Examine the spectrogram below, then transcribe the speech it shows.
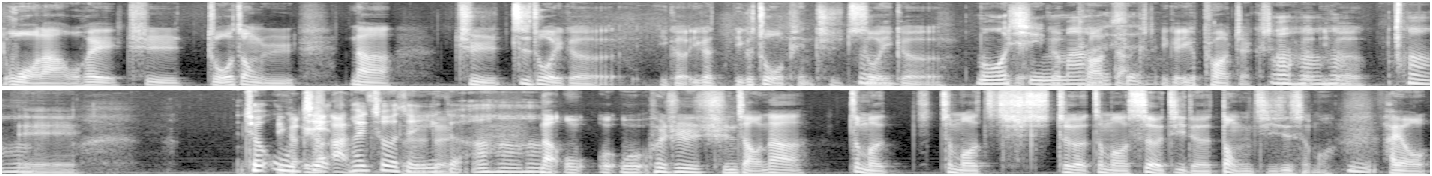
我啦，我会去着重于那。去制作一个一个一个一个作品，去做一个模型吗？还是？一个一个 project，一个一个诶，就物件会做成一个啊。那我我我会去寻找那这么这么这个这么设计的动机是什么？还有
